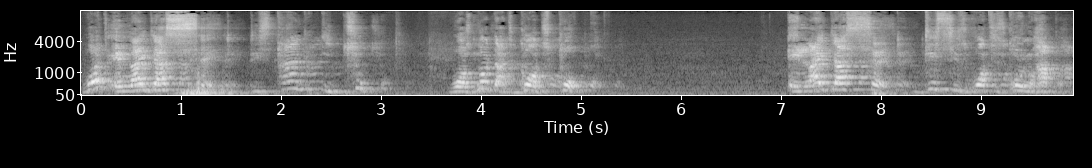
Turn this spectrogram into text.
what Elijah said, the stand he took, was not that God spoke. Elijah said, This is what is going to happen.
